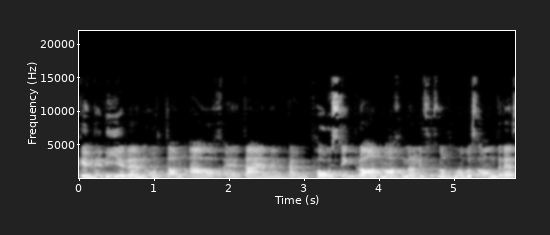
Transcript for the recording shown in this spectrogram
generieren und dann auch äh, deinen, deinen Postingplan machen, dann ist das nochmal was anderes.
